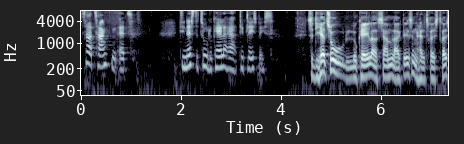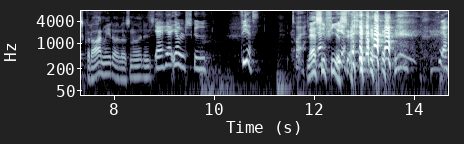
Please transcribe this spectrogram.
så er tanken, at de næste to lokaler her, det er playspace. Så de her to lokaler sammenlagt, det er sådan 50-60 kvadratmeter eller sådan noget? Den? Ja, her, jeg vil skyde 80, tror jeg. Lad os sige 80. 80. ja.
